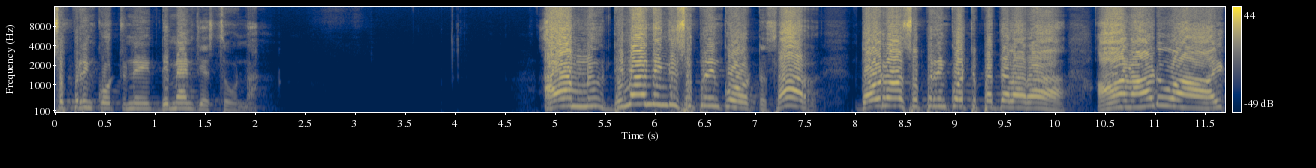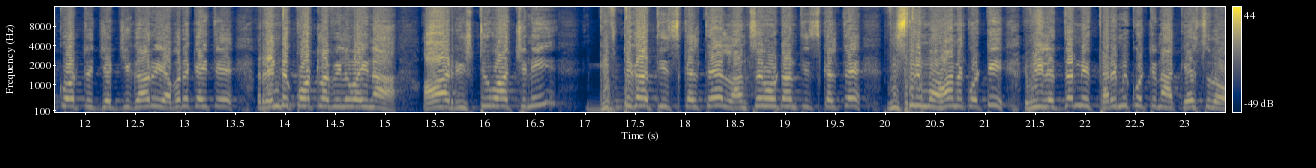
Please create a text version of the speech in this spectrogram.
సుప్రీంకోర్టుని డిమాండ్ చేస్తూ ఉన్నా. I'm demanding the supreme court sir గౌరవ సుప్రీంకోర్టు పెద్దలారా ఆనాడు ఆ హైకోర్టు జడ్జి గారు ఎవరికైతే రెండు కోట్ల విలువైన ఆ రిస్ట్ వాచ్ని గిఫ్ట్గా తీసుకెళ్తే లంచం ఇవ్వడానికి తీసుకెళ్తే విసిరి మొహాన కొట్టి వీళ్ళిద్దరిని తరిమి కొట్టిన ఆ కేసులో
